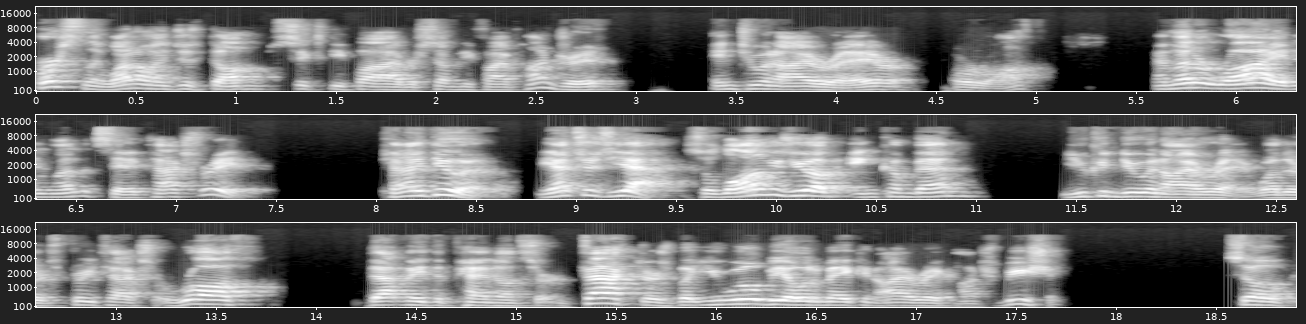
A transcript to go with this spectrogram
personally, why don't I just dump 65 or 7,500 into an IRA or, or Roth and let it ride and let it save tax free? Can I do it? The answer is yeah. So long as you have income, Ben, you can do an IRA, whether it's pre-tax or Roth. That may depend on certain factors, but you will be able to make an IRA contribution. So,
